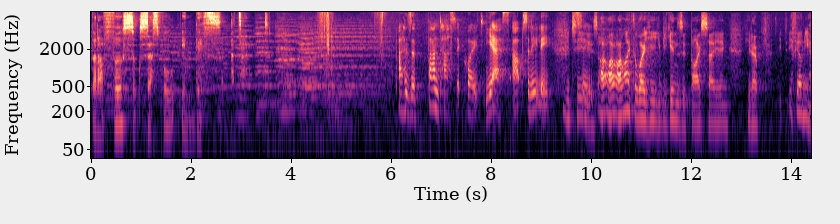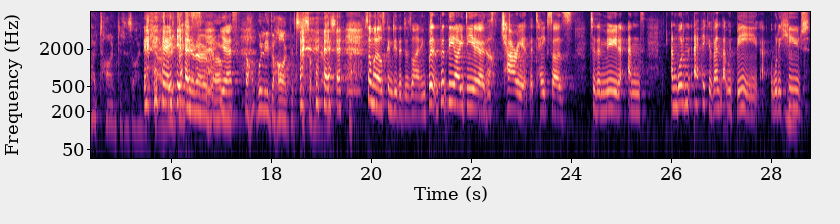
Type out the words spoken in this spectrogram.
that are first successful in this attempt. That is a fantastic quote. Yes, absolutely. It so, is. I, I, like the way he, he begins it by saying, you know, if he only had time to design a chariot, yes. you know, um, yes. The, we'll leave the hard bits to someone else. someone else can do the designing. But but the idea, yeah. this chariot that takes us to the moon, and and what an epic event that would be. What a hmm. huge. Mm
